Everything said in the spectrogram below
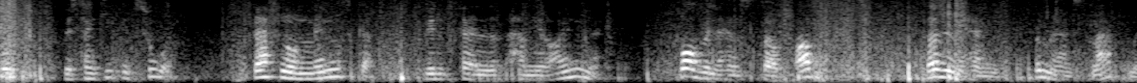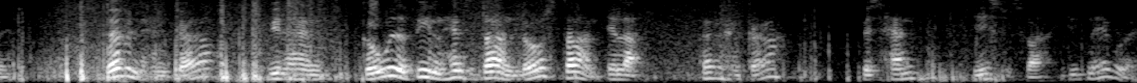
tro, hvis han gik en tur? Hvad for nogle mennesker ville falde ham i øjnene? Hvor ville han stoppe op? Hvad ville han, hvem ville han snakke med? Hvad ville han gøre? Ville han gå ud af bilen hen til døren, låse døren? Eller hvad ville han gøre, hvis han, Jesus, var i dit nabolag?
